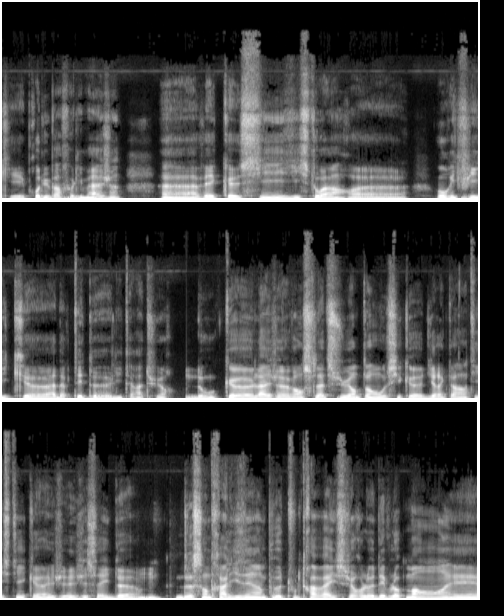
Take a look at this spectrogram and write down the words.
qui est produit par Folimage avec six histoires horrifique euh, adapté de littérature. Donc euh, là, j'avance là-dessus en tant aussi que directeur artistique. Euh, j'essaye de, centraliser un peu tout le travail sur le développement et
